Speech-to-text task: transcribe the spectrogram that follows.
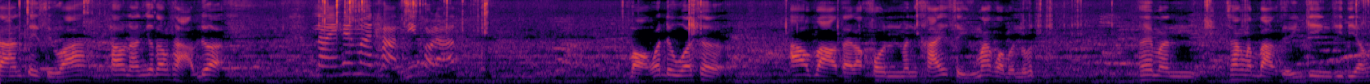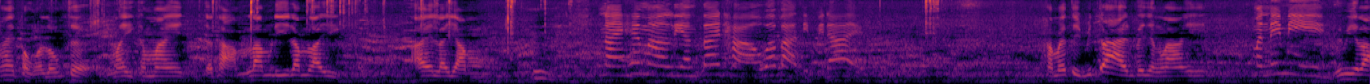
ดานติดสิวะ เท่านั้นก็ต้องถามด้วย นายให้มาถามนี่ขอรับ บอกว่าดูว่าเถอะเอาบ่าวแต่ละคนมันคล้ายสิงมากกว่ามนุษย์ ให้มันช่างลำบากเสียจริง ๆ ทีเดียวให้ตกนรกเถอะมาอีกทำไมจะถามลำลีลำไรอีกไอ้ระยนายให้มาเรียนใต้เท้าว่าบ่าติดไม่ได้ำทำไมติดไม่ได้มันเป็นอย่างไร มันไม่มี ไม่มีอะไร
